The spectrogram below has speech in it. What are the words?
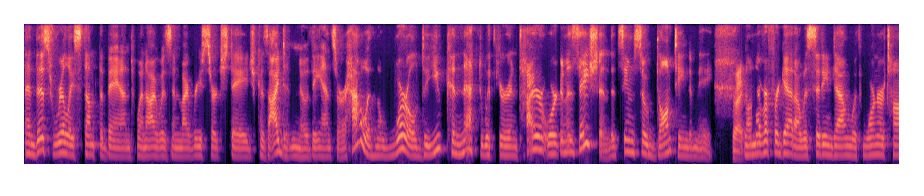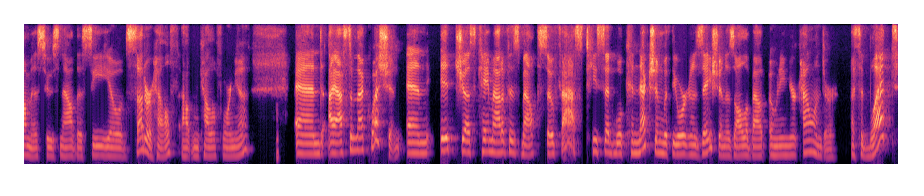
And this really stumped the band when I was in my research stage because I didn't know the answer. How in the world do you connect with your entire organization? That seems so daunting to me. Right. And I'll never forget, I was sitting down with Warner Thomas, who's now the CEO of Sutter Health out in California. And I asked him that question, and it just came out of his mouth so fast. He said, Well, connection with the organization is all about owning your calendar. I said, What?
